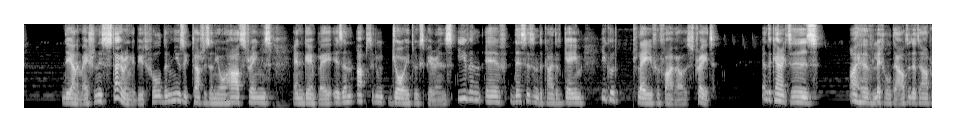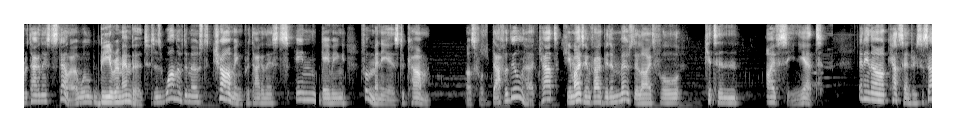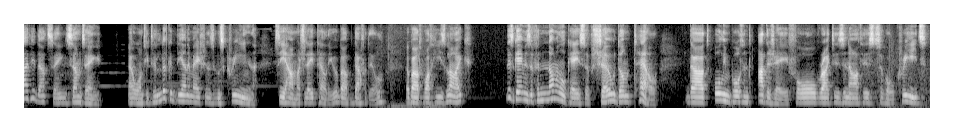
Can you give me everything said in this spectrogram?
The animation is staggeringly beautiful, the music touches on your heartstrings, and gameplay is an absolute joy to experience, even if this isn't the kind of game you could play for 5 hours straight. And the characters... I have little doubt that our protagonist Stella will be remembered as one of the most charming protagonists in gaming for many years to come. As for Daffodil, her cat, he might in fact be the most delightful kitten I've seen yet. And in our cat-centric society that's saying something. I want you to look at the animations on screen see how much they tell you about Daffodil, about what he's like. This game is a phenomenal case of show, don't tell, that all-important adage for writers and artists of all creeds.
